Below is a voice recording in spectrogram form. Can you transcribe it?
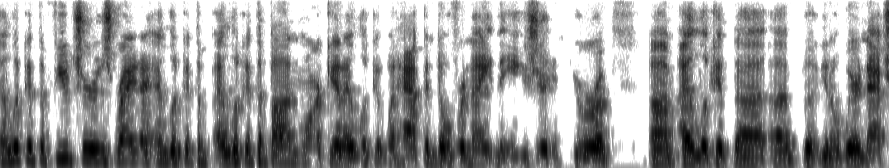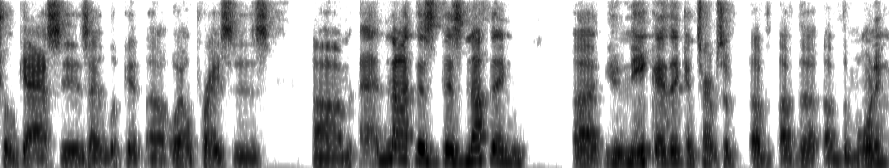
I look at the futures, right? I, I, look at the I look at the bond market. I look at what happened overnight in Asia, in Europe. Um, I look at the uh, you know where natural gas is. I look at uh, oil prices. Um, not there's there's nothing uh, unique, I think, in terms of, of, of the of the morning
